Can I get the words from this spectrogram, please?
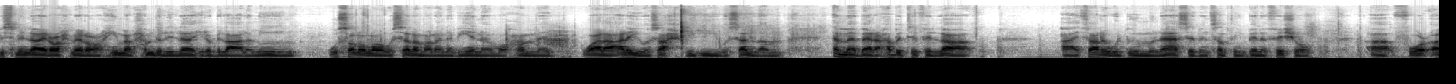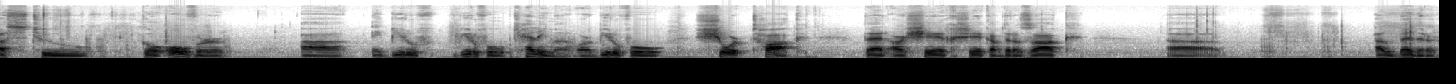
بسم الله الرحمن الرحيم الحمد لله رب العالمين وصلى الله وسلم على نبينا محمد وعلى آله وصحبه وسلم أما بعد أحبتي في الله I thought it would be munasib and something beneficial uh, for us to go over uh, a beautiful beautiful kalima or beautiful short talk that our Sheikh Sheikh Abdul Razzaq uh, Al Badr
